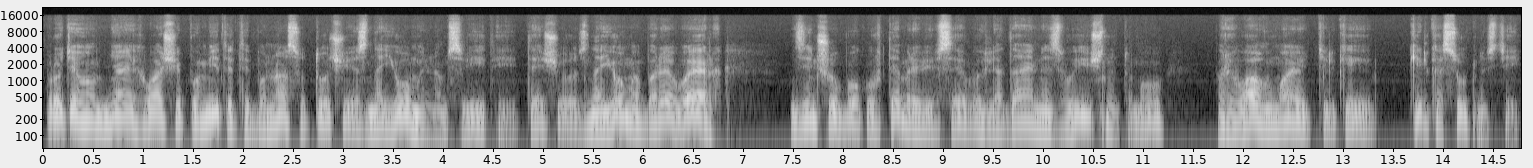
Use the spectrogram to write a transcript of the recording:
Протягом дня їх важче помітити, бо нас оточує знайомий нам світ, і те, що знайоме бере верх. З іншого боку, в темряві все виглядає незвично, тому перевагу мають тільки кілька сутностей.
